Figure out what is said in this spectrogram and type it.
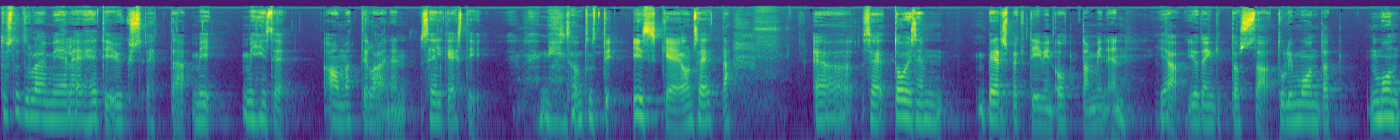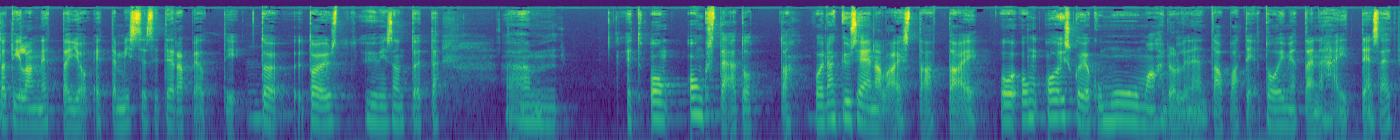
Tuosta tulee mieleen heti yksi, että mi, mihin se ammattilainen selkeästi niin sanotusti iskee, on se, että ö, se toisen perspektiivin ottaminen. Ja jotenkin tuossa tuli monta monta tilannetta jo, että missä se terapeutti, toi, toi hyvin sanottu, että, äm, että on, onko tämä totta, voidaan kyseenalaistaa tai on, olisiko joku muu mahdollinen tapa te, toimia tai nähdä itteensä. että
